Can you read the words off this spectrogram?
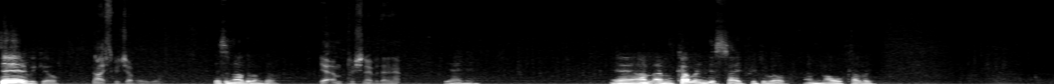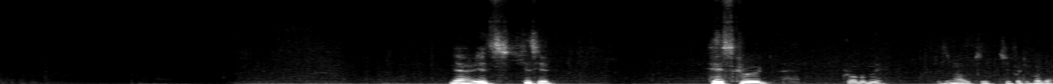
There we go. Nice, good job. There we go. There's another one though. Yeah, I'm pushing over there now. Behind him. Yeah, I'm I'm covering this side pretty well. I'm all covered. Yeah, it's he's hit. He's screwed. Probably. Two two forty four there.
